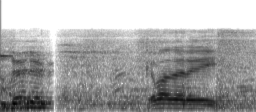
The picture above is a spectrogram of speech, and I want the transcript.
Dale. ¿Qué más, Dale?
